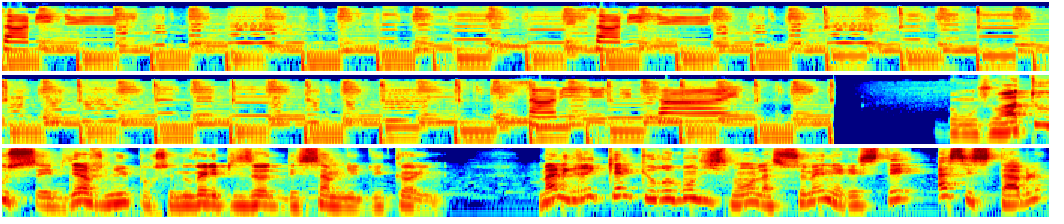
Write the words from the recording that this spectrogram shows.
5 minutes. Les 5 minutes. Les 5 minutes du coin. Bonjour à tous et bienvenue pour ce nouvel épisode des 5 minutes du coin. Malgré quelques rebondissements, la semaine est restée assez stable.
